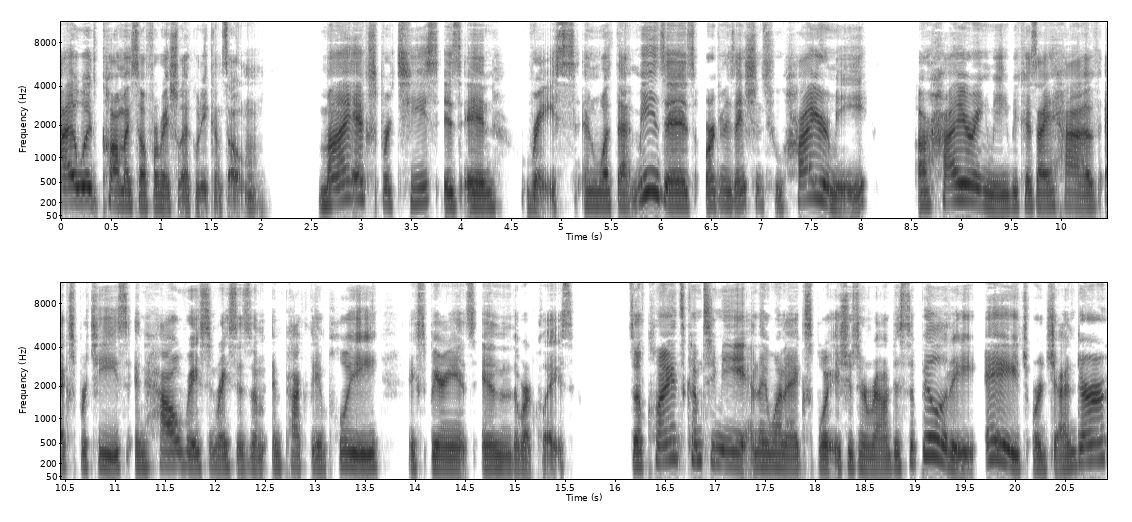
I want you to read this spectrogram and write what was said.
I would call myself a racial equity consultant. My expertise is in race. And what that means is organizations who hire me are hiring me because I have expertise in how race and racism impact the employee experience in the workplace. So if clients come to me and they want to explore issues around disability, age, or gender,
